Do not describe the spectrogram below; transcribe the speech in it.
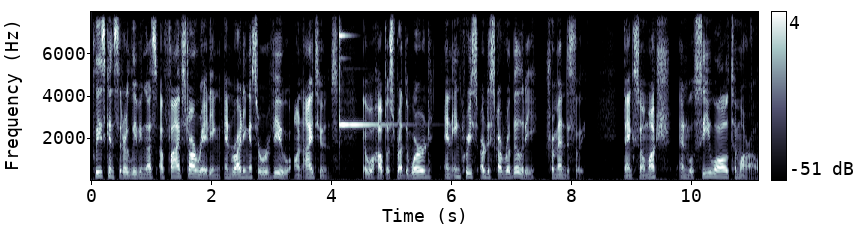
please consider leaving us a five star rating and writing us a review on iTunes. It will help us spread the word and increase our discoverability tremendously. Thanks so much, and we'll see you all tomorrow.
